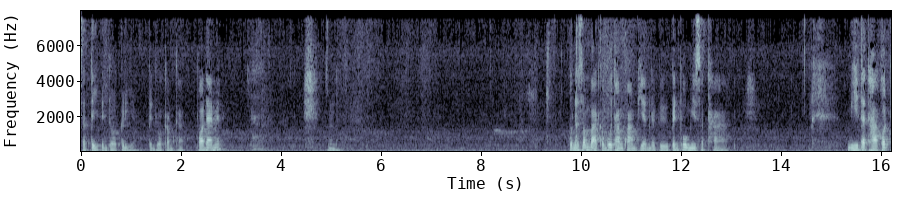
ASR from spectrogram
สติเป็นตัวเกลี่ยเป็นตัวกำกับ พอได้ไหมได้คุณสมบัติของผู้ทำความเพียรก็คือ เป็นผู้มีศรัทธา มีตถาคตโพ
